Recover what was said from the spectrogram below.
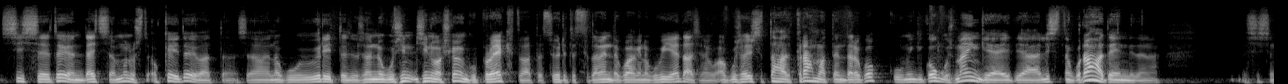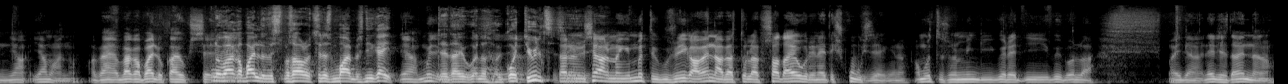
siis see töö on täitsa mõnus, okei okay, töö, vaata, sa nagu üritad ju, see on nagu sin, sinu jaoks ka nagu projekt, vaata, et sa üritad seda venda kogu aeg nagu viia edasi nagu, aga kui sa lihtsalt tahad krahmata endale kokku mingi kogus mängijaid ja lihtsalt nagu raha teenida, noh siis on ja, jama noh, aga väga paljud kahjuks. no väga paljud vist ma saan aru, et selles maailmas nii käib. teda ju noh, koti üldse. tal on ju seal mingi mõte, kui sul iga venna pealt tuleb sada euri näiteks kuus isegi noh, aga mõtle, sul on mingi kuradi võib-olla ma ei tea, nelisada venda noh.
